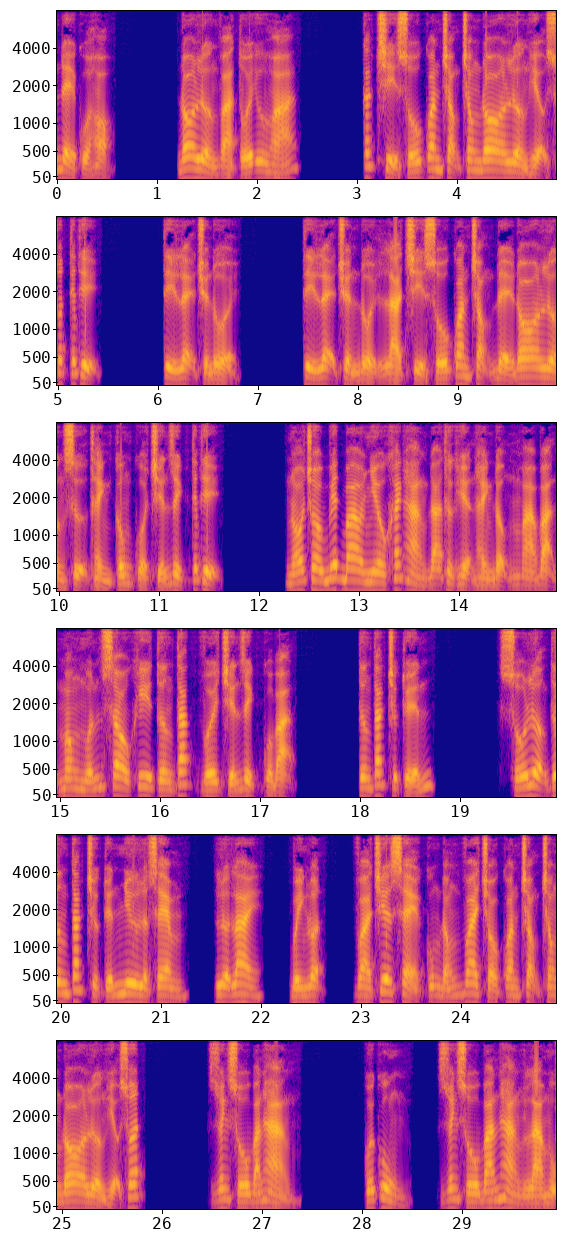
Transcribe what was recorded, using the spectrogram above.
vấn đề của họ. Đo lường và tối ưu hóa. Các chỉ số quan trọng trong đo lường hiệu suất tiếp thị. Tỷ lệ chuyển đổi. Tỷ lệ chuyển đổi là chỉ số quan trọng để đo lường sự thành công của chiến dịch tiếp thị. Nó cho biết bao nhiêu khách hàng đã thực hiện hành động mà bạn mong muốn sau khi tương tác với chiến dịch của bạn. Tương tác trực tuyến. Số lượng tương tác trực tuyến như lượt xem, lượt like, bình luận và chia sẻ cũng đóng vai trò quan trọng trong đo lường hiệu suất. Doanh số bán hàng. Cuối cùng, doanh số bán hàng là mục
